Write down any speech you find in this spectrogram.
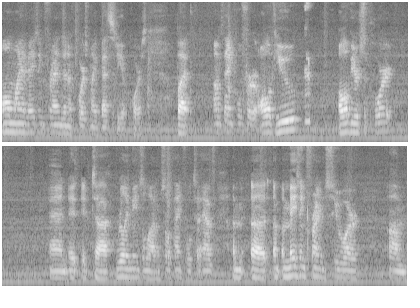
all my amazing friends and of course my bestie, of course. But I'm thankful for all of you, all of your support, and it it uh, really means a lot. I'm so thankful to have um, uh, amazing friends who are um,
